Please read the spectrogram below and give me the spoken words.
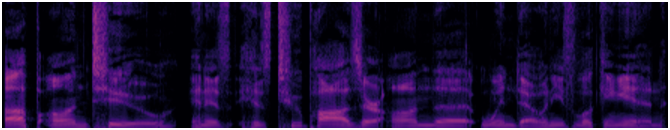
up on two and his his two paws are on the window and he's looking in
